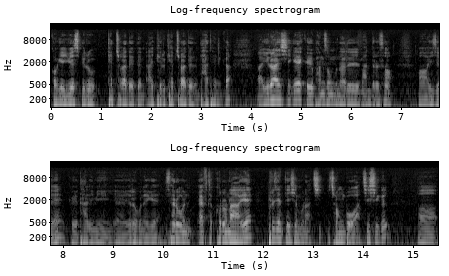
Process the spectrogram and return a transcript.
거기에 USB로 캡처가 되든 IP로 캡처가 되든 다 되니까 아, 이러한 식의 그 방송 문화를 만들어서 어, 이제 그 다림이 예, 여러분에게 새로운 after 코로나의 프레젠테이션 문화, 지, 정보와 지식을 어,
